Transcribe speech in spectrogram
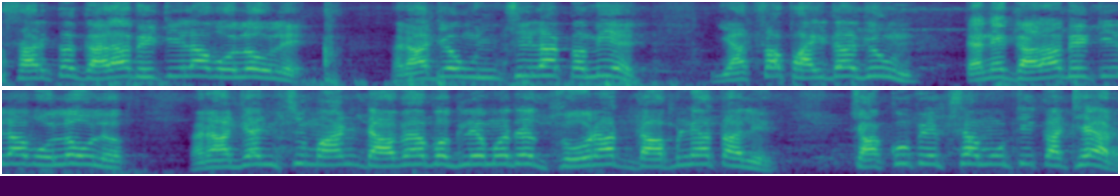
सारखं गाळाभेटीला बोलवले. राजे उंचीला कमी आहेत. याचा फायदा घेऊन त्याने गाळाभेटीला बोलवलं. राजांची मान डाव्या बगलेमध्ये जोरात दाबण्यात आले. चाकूपेक्षा मोठी कठ्यार.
